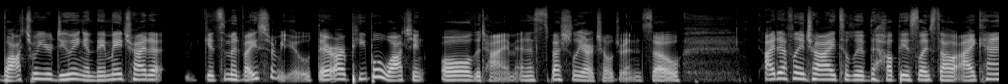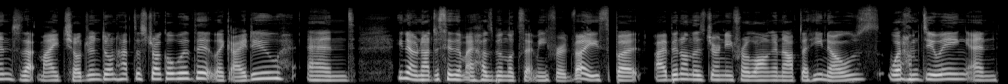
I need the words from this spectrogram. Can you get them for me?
watch what you're doing and they may try to get some advice from you. There are people watching all the time and especially our children. So, I definitely try to live the healthiest lifestyle I can so that my children don't have to struggle with it like I do. And, you know, not to say that my husband looks at me for advice, but I've been on this journey for long enough that he knows what I'm doing. And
